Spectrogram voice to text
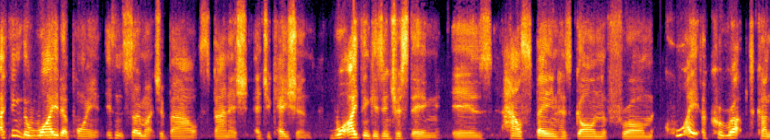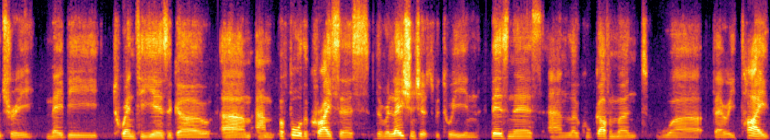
I think the wider point isn't so much about Spanish education. What I think is interesting is how Spain has gone from quite a corrupt country maybe 20 years ago um, and before the crisis the relationships between business and local government were very tight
